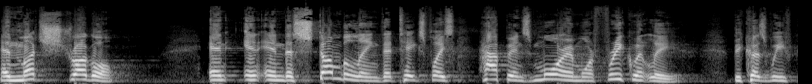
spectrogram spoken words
and much struggle. And, and, and the stumbling that takes place happens more and more frequently because we've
